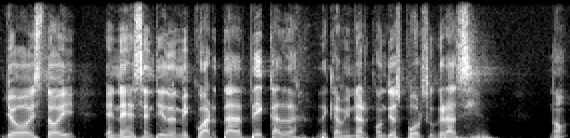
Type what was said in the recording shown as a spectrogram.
yo estoy en ese sentido en mi cuarta década de caminar con Dios por su gracia, ¿no?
